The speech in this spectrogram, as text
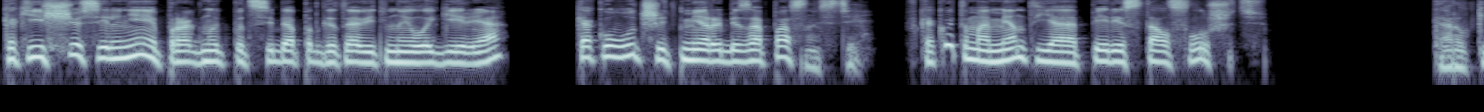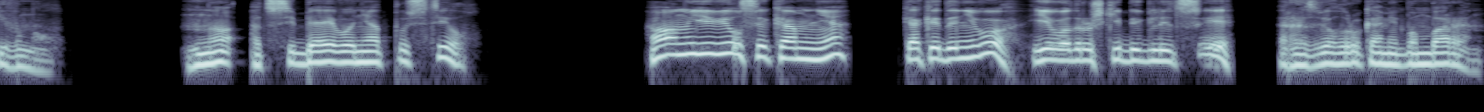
Как еще сильнее прогнуть под себя подготовительные лагеря? Как улучшить меры безопасности? В какой-то момент я перестал слушать. Карл кивнул. Но от себя его не отпустил. Он явился ко мне, как и до него, его дружки-беглецы, развел руками Бомбарен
